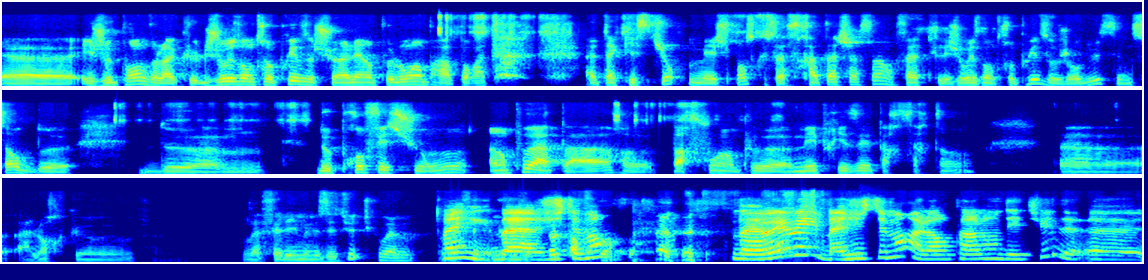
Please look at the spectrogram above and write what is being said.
et je pense voilà, que le juriste d'entreprise, je suis allé un peu loin par rapport à ta, question, mais je pense que ça se rattache à ça en fait. Les juristes d'entreprise aujourd'hui, c'est une sorte de, de, de, profession un peu à part, parfois un peu méprisée par certains. alors que on a fait les mêmes études quand même. Oui, bah justement. bah, oui, oui, bah justement, alors parlons d'études. Euh,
